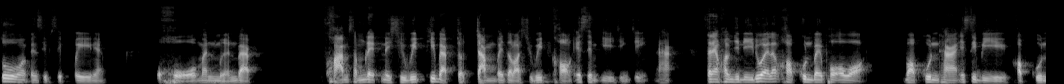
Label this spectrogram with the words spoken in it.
สู้มาเป็นสิบสิบปีเนี่ยโอ้โห มันเหมือนแบบความสำเร็จในชีวิตที่แบบจดจำไปตลอดชีวิตของ SME จริง ๆ นะฮะแสดงความยินดีด้วยแล้วขอบคุณไบโพอวอร์ด บอกคุณทาง SCB ขอบคุณ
